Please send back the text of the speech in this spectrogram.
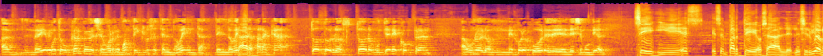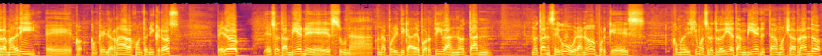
ah, me había puesto a buscar, creo que se remonta incluso hasta el 90. Del 90 para acá, todos los, todos los mundiales compran a uno de los mejores jugadores de ese mundial. Sí, y es, es en parte, o sea, le, sirvió al Real Madrid eh, con, con Keylor Navas, con Tony Cross, pero eso también eh, es una, una política deportiva no tan, no tan segura, ¿no? Porque es, como dijimos el otro día también, estábamos charlando,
